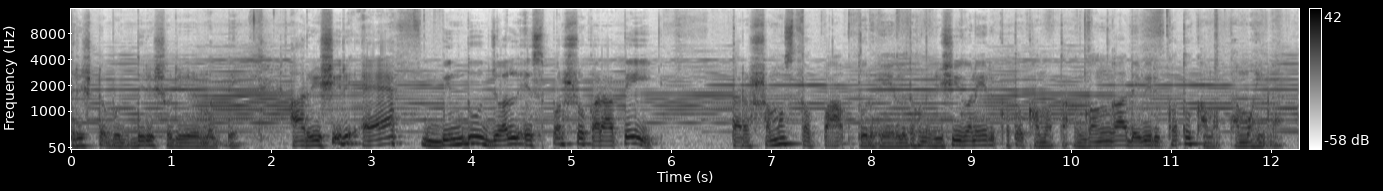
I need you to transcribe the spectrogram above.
ধৃষ্ট বুদ্ধির শরীরের মধ্যে। আর ঋষির এক বিন্দু জল স্পর্শ করাতেই তার সমস্ত পাপ দূর হয়ে গেল। তখন ঋষিগণের কত ক্ষমতা, গঙ্গা দেবীর কত ক্ষমতা, মহিমা।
